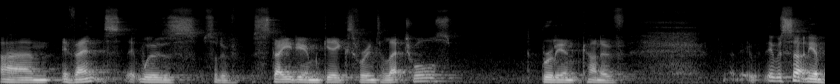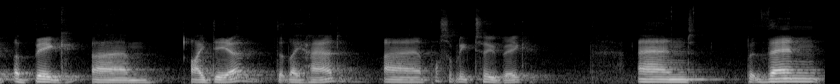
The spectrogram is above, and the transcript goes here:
um, events. It was sort of stadium gigs for intellectuals, brilliant kind of. It, was certainly a, a big um, idea that they had, uh, possibly too big. And but then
